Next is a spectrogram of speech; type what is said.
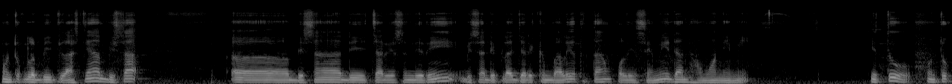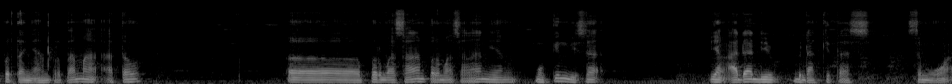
Untuk lebih jelasnya bisa uh, bisa dicari sendiri, bisa dipelajari kembali tentang polisemi dan homonimi. Itu untuk pertanyaan pertama atau eh, permasalahan-permasalahan uh, yang mungkin bisa yang ada di benak kita semua.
